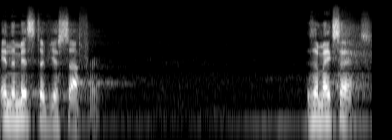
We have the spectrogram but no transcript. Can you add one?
in the midst of your suffering. Does that make sense?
